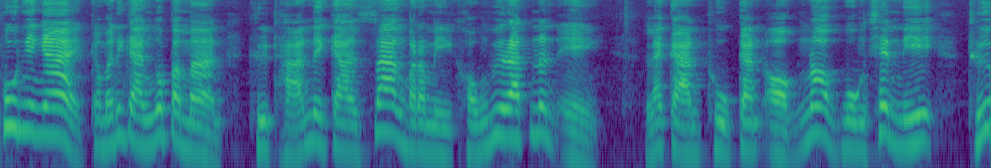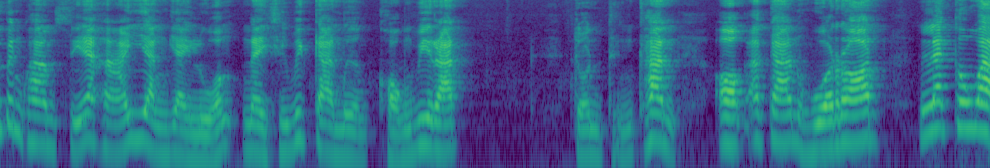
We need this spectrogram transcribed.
พูดง่ายๆ กรรมธิการงบประมาณ คือฐานในการสร้างบารมีของวิรัตนั่นเอง และการถูกการออกนอกวงเช่นนี้ ถือเป็นความเสียหายอย่างใหญ่หลวงในชีวิตการเมืองของวิรัตจนถึงขั้นออกอาการหัวร้อน และก็ว่า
